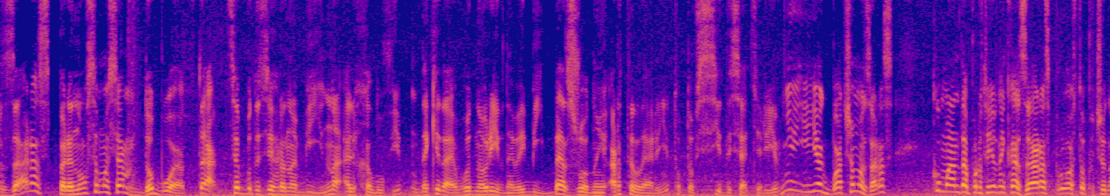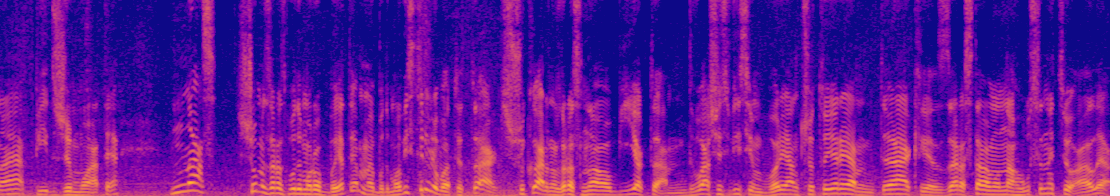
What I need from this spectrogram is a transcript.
зараз переносимося до бою. Так, це буде зіграно бій на Ель-Халуфі, де кидає в однорівневий бій без жодної артилерії, тобто всі 10 рівні. І як бачимо, зараз команда противника зараз просто починає піджимати нас. Що ми зараз будемо робити? Ми будемо відстрілювати. Так, шикарно. Зараз на об'єкта 268 варіант 4. Так, зараз ставимо на гусеницю, але.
